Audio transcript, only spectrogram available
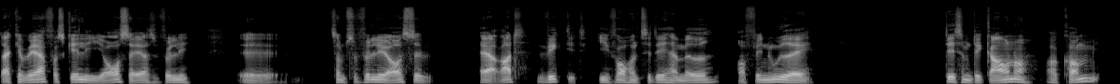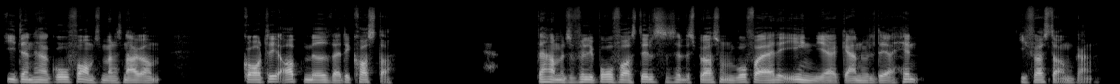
Der kan være forskellige årsager selvfølgelig, øh, som selvfølgelig også er ret vigtigt i forhold til det her med at finde ud af det, som det gavner at komme i den her gode form, som man har snakket om. Går det op med, hvad det koster? der har man selvfølgelig brug for at stille sig selv et spørgsmål, hvorfor er det egentlig, jeg gerne vil derhen i første omgang.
